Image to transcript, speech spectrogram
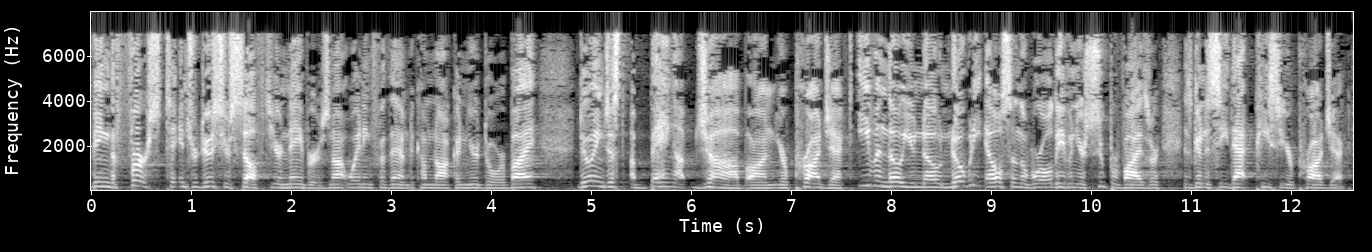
being the first to introduce yourself to your neighbors, not waiting for them to come knock on your door, by doing just a bang up job on your project, even though you know nobody else in the world, even your supervisor, is going to see that piece of your project.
